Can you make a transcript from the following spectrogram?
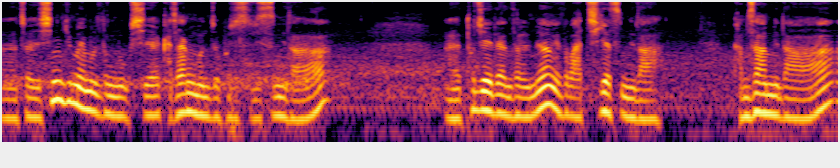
어, 저희 신규 매물 등록 시에 가장 먼저 보실 수 있습니다. 예, 토지에 대한 설명에서 마치겠습니다. 감사합니다.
